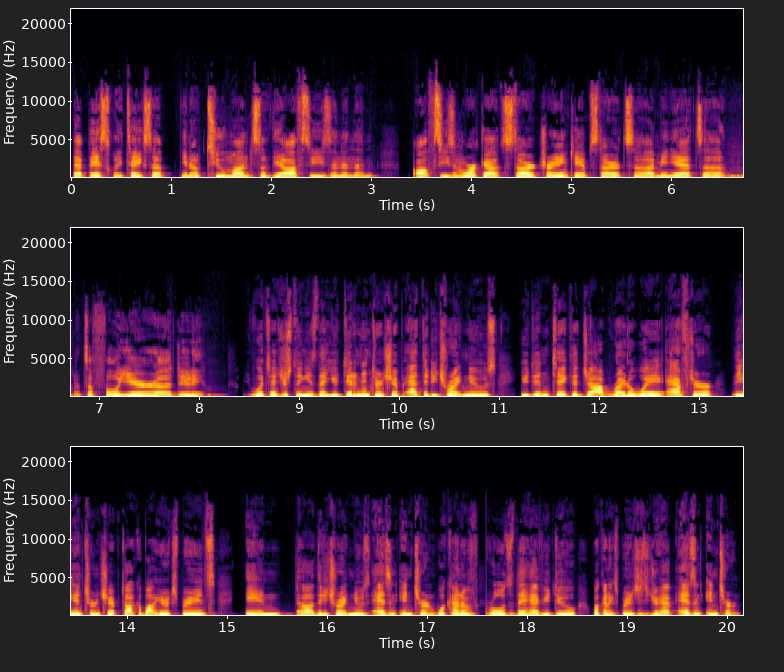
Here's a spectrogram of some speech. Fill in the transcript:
that basically takes up, you know, two months of the off season and then off season workouts start, training camp starts. So, I mean, yeah, it's a, it's a full year uh, duty what's interesting is that you did an internship at the Detroit News. You didn't take the job right away after the internship. Talk about your experience in uh, the Detroit News as an intern. What kind of roles did they have you do? What kind of experiences did you have as an intern?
